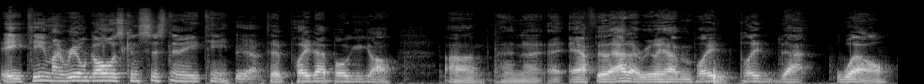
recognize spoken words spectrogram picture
18. My real goal is consistent 18. Yeah. To play that bogey golf, um, and uh, after that, I really haven't played played that well.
